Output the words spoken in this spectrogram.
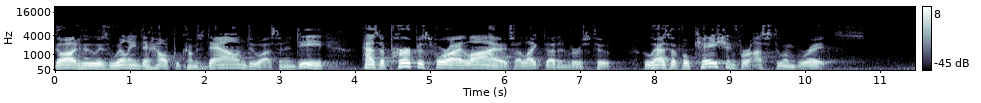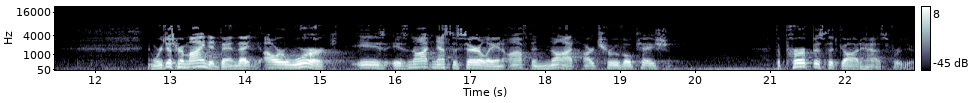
God who is willing to help, who comes down to us, and indeed has a purpose for our lives. I like that in verse 2. Who has a vocation for us to embrace. And we're just reminded then that our work is, is not necessarily and often not our true vocation. The purpose that God has for you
